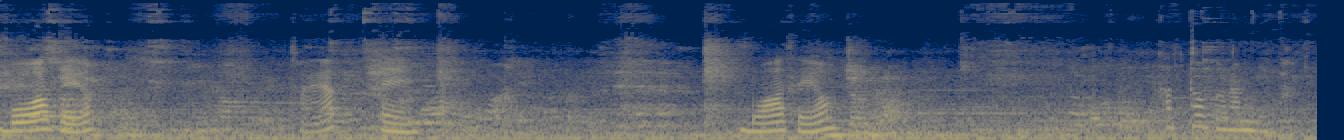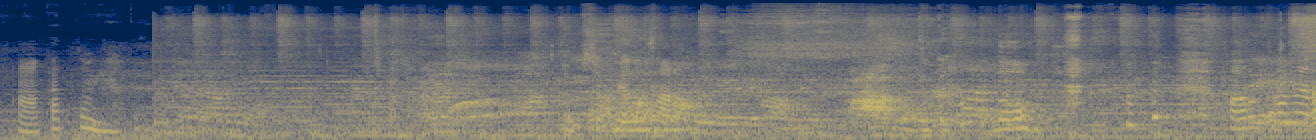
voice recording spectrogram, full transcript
뭐 하세요? 저요? 네. 뭐 하세요? 카톡을 합니다. 아, 카톡이요. 역시 배운 사람. 너 바로 카메라.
